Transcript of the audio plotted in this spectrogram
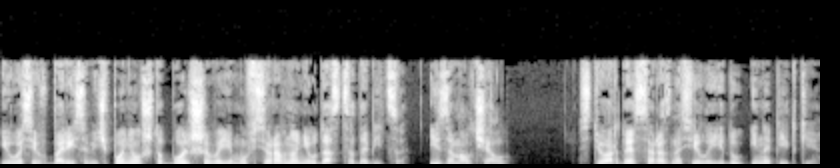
Иосиф Борисович понял, что большего ему все равно не удастся добиться, и замолчал. Стюардесса разносила еду и напитки.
